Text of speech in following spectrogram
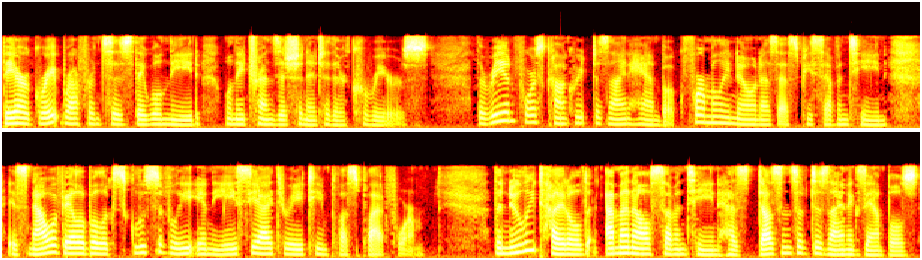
They are great references they will need when they transition into their careers. The Reinforced Concrete Design Handbook, formerly known as SP17, is now available exclusively in the ACI 318 Plus platform. The newly titled MNL 17 has dozens of design examples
